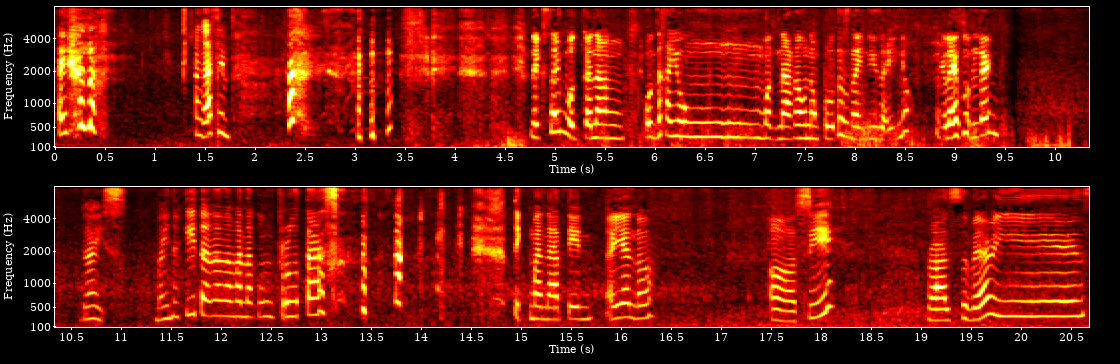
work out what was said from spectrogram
Kaya lang. Ang asim. Next time, wag ka nang, wag na kayong magnakaw ng prutas na hindi sa inyo. Lesson learned. Guys, may nakita na naman akong prutas. Tikman natin. Ayan, oh. Oh, see? Raspberries.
